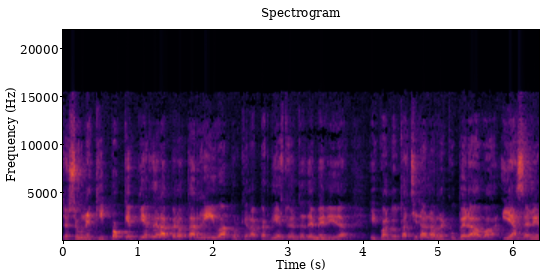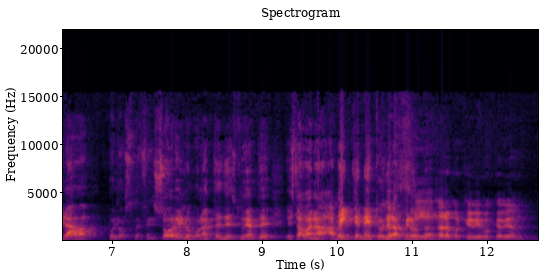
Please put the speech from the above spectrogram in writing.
entonces, un equipo que pierde la pelota arriba, porque la perdía Estudiantes de Mérida, y cuando Táchira la recuperaba y aceleraba, pues los defensores y los volantes de Estudiantes estaban a, 20 metros de la pelota. Claro, porque vimos que habían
